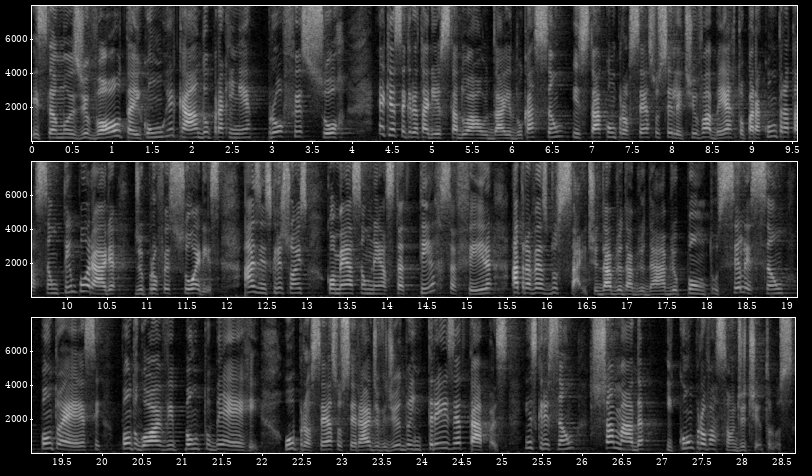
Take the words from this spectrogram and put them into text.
Estamos de volta e com um recado para quem é professor. É que a Secretaria Estadual da Educação está com processo seletivo aberto para contratação temporária de professores. As inscrições começam nesta terça-feira através do site www.seleção.es.gov.br. O processo será dividido em três etapas: inscrição, chamada e comprovação de títulos.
